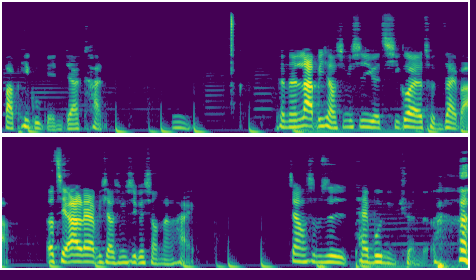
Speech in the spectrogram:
把屁股给人家看。嗯，可能蜡笔小新是一个奇怪的存在吧，而且阿蜡笔小新是一个小男孩，这样是不是太不女权了？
